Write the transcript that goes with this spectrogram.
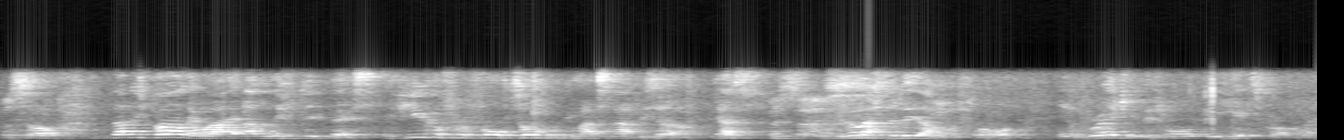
there. So that is partly why I lifted this. If you go for a full tumble, you might snap his arm. Yes? This You is. don't have to do that on the floor. It'll break it before he hits properly.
